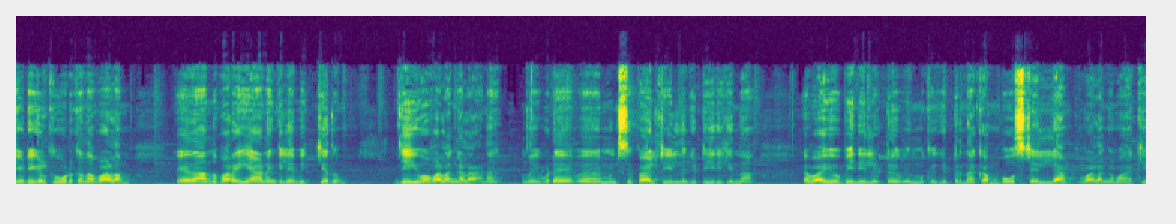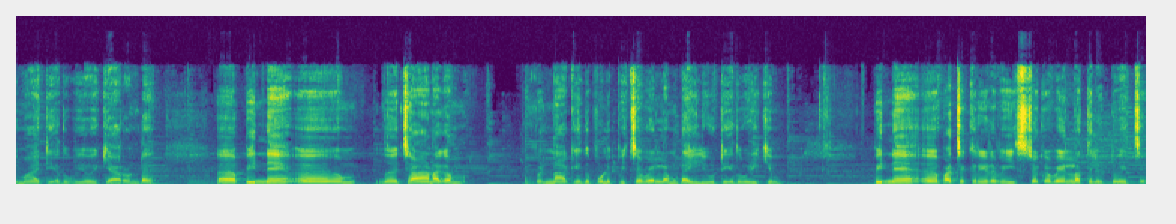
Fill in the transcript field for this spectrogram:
ചെടികൾക്ക് കൊടുക്കുന്ന വളം ഏതാണെന്ന് പറയുകയാണെങ്കിൽ മിക്കതും ജൈവവളങ്ങളാണ് ഇവിടെ മുനിസിപ്പാലിറ്റിയിൽ നിന്ന് കിട്ടിയിരിക്കുന്ന ബയോബിനിലിട്ട് നമുക്ക് കിട്ടുന്ന കമ്പോസ്റ്റ് എല്ലാം വളങ്ങമാക്കി മാറ്റി അത് ഉപയോഗിക്കാറുണ്ട്. പിന്നെ ചാണകം പിണ്ണാക്കി ഇത് പൊളിപ്പിച്ച വെള്ളം ഡൈല്യൂട്ട് ചെയ്ത് ഒഴിക്കും. പിന്നെ പച്ചക്കറിയുടെ വേസ്റ്റൊക്കെ വെള്ളത്തിലിട്ട് വെച്ച്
